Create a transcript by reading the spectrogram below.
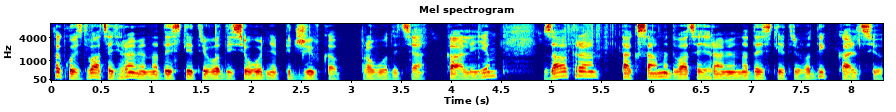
Так ось 20 грамів на 10 літрів води. Сьогодні підживка проводиться калієм. Завтра так само 20 грамів на 10 літрів води кальцію.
